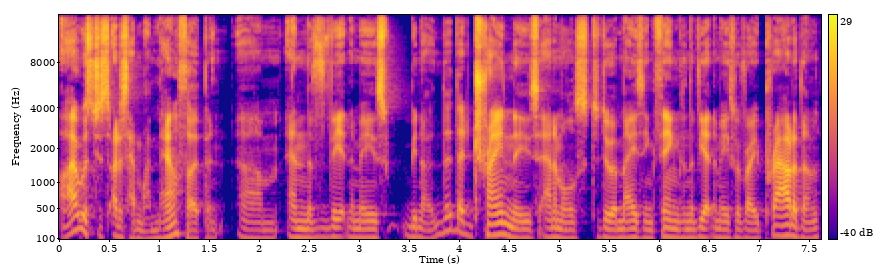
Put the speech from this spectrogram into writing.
I was just, I just had my mouth open. Um, and the Vietnamese, you know, they, they'd train these animals to do amazing things, and the Vietnamese were very proud of them.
